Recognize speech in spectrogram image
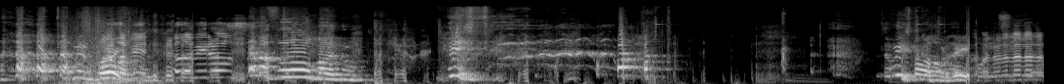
Está mesmo Ela, bom. vi- ela virou-se! Ela voou, mano. Viste? Tu viste Não, como? perdi. Olha, olha, olha, olha.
